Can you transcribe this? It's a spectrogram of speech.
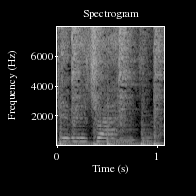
Give it a try.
